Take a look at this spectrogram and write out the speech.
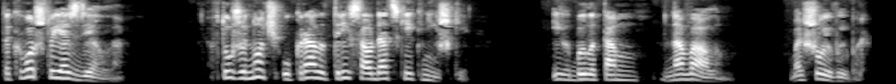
Так вот, что я сделала. В ту же ночь украла три солдатские книжки — их было там навалом, большой выбор.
